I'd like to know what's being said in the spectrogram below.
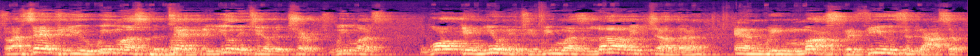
So I said to you, we must protect the unity of the church. We must walk in unity. We must love each other and we must refuse to gossip.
